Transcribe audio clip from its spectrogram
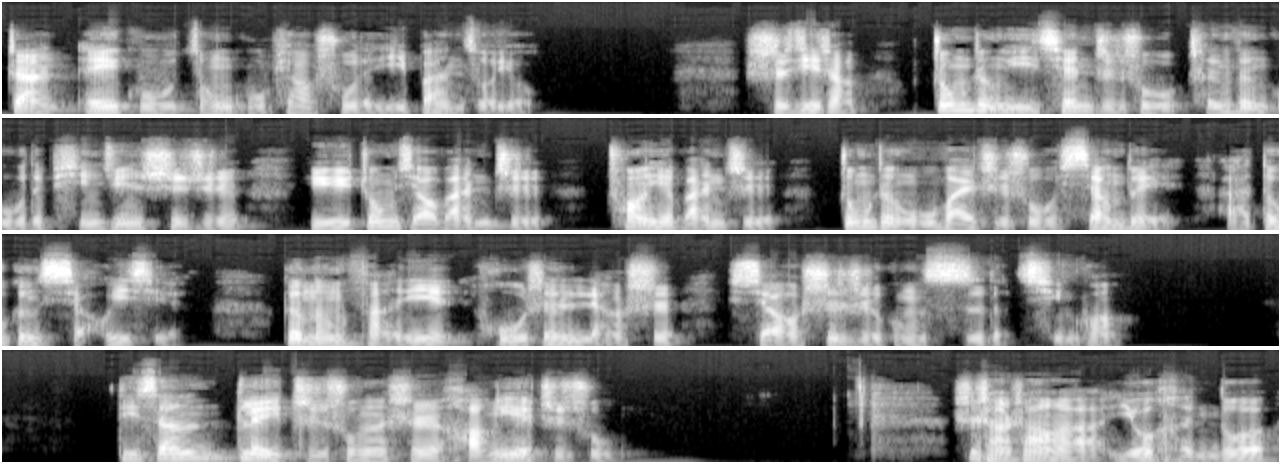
占 A 股总股票数的一半左右。实际上，中证一千指数成分股的平均市值与中小板指、创业板指、中证五百指数相对啊都更小一些，更能反映沪深两市小市值公司的情况。第三类指数呢是行业指数。市场上啊有很多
